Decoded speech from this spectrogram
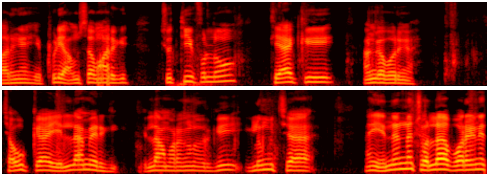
பாருங்கள் எப்படி அம்சமாக இருக்குது சுற்றி ஃபுல்லும் தேக்கு அங்கே பாருங்க. சவுக்கை எல்லாமே இருக்குது எல்லா மரங்களும் இருக்குது எலுமிச்சை நான் என்னென்ன சொல்ல போகிறேன்னே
